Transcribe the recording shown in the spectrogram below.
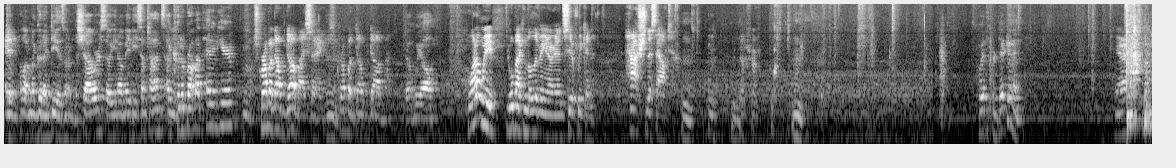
And a lot of my good ideas when I'm in the shower, so you know, maybe sometimes I hmm. could have brought my pen in here. Hmm. scrub a dub dub, I say. Mm. Scrub a dub dub. Don't we all? Why don't we go back in the living area and see if we can hash this out? Mm. Yeah, sure. It's quite the predicament. Yeah.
